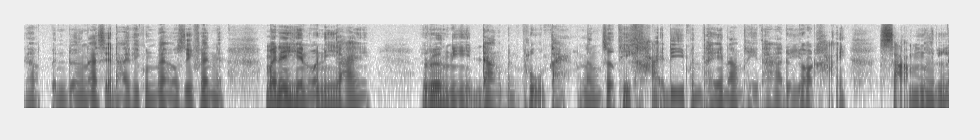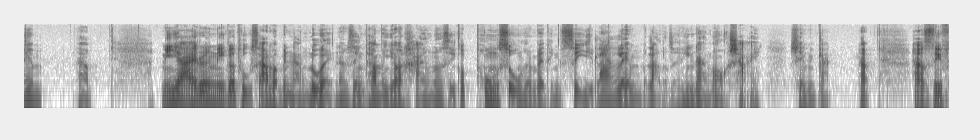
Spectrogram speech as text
นะครับเป็นเรื่องน่าเสียดายที่คุณแม่ของสตีเฟนเนี่ยไม่ได้เห็นว่านิยาย เรื่องนี้ดังเป็นพลุแตกหลังจากที่ขายดีเป็นเทน้ำเทท่าด้วยยอดขาย 30,000 เล่มนะครับนิยายเรื่องนี้ก็ถูกสร้างมาเป็นหนังด้วยนะซึ่งทำให้ยอดขายของหนังสือก็พุ่งสูงขึ้นไปถึง 4 ล้านเล่ม หลังจากที่หนังออกฉายเช่นกันครับหากสตีเฟ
